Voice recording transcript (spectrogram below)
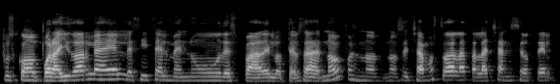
pues como por ayudarle a él, les hice el menú de spa del hotel, o sea, ¿no? Pues nos, nos echamos toda la talacha en ese hotel.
